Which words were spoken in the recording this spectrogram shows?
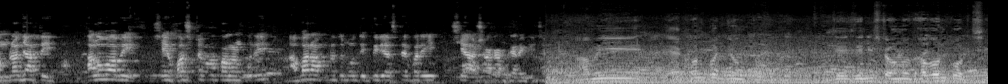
আমরা যাতে ভালোভাবে সেই হজটাকে পালন করে আবার আপনাদের মধ্যে ফিরে আসতে পারি, সে আশা আকাঙ্ক্ষা রেখেছি। আমি এখন পর্যন্ত যে জিনিসটা অনুধাবন করছি,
